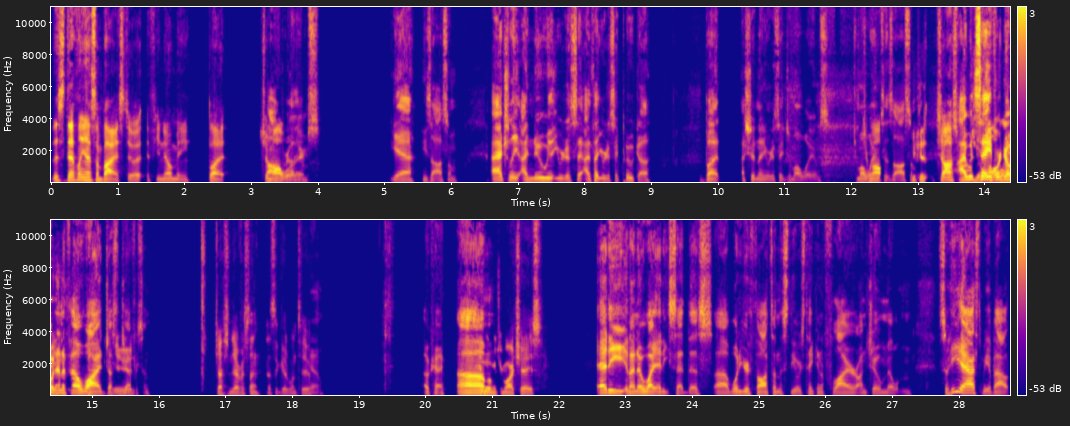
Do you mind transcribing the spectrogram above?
this definitely has some bias to it, if you know me. But Jamaal Oh. Williams. Yeah, he's awesome. I actually I knew that you were gonna say I thought you were gonna say Puka, but I shouldn't you were gonna say Jamaal Williams. Jamaal, Jamaal- Williams is awesome. Because Josh, I would say if we're going Williams- NFL wide, Justin dude. Jefferson. Justin Jefferson, that's a good one too. Yeah. Okay. Um Ja'Marr Chase. Eddie, and I know why Eddie said this. Uh, what are your thoughts on the Steelers taking a flyer on Joe Milton? So he asked me about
